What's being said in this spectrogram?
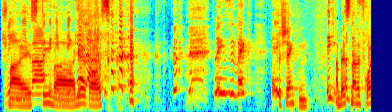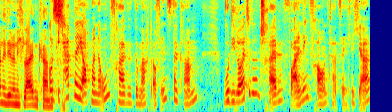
Schmeiß die in den Waage raus. Bring sie weg. Ich, Verschenken. ich, Am besten an eine das- Freundin, die du nicht leiden kannst. Und ich habe da ja auch mal eine Umfrage gemacht auf Instagram, wo die Leute dann schreiben, vor allen Dingen Frauen tatsächlich, ja.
